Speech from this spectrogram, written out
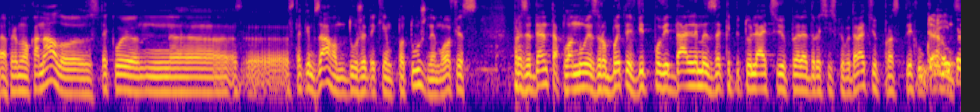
е, прямого каналу з такою е, з- таким загом, дуже таким потужним. Офіс президента планує зробити відповідальними за капітуляцію перед Російською Федерацією простих українців.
